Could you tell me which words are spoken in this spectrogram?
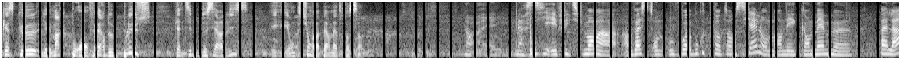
qu'est-ce que les marques pourront faire de plus? Quel type de service? Et, et on va permettre ça. merci. Effectivement, un, vaste, on, voit beaucoup de potentiel. On en est quand même euh, pas là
